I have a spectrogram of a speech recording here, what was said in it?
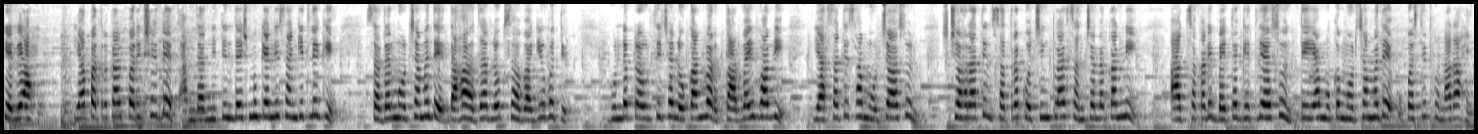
केले आहे. या पत्रकार परिषदेत आमदार नितीन देशमुख यांनी सांगितले की सदर मोर्चामध्ये दहा हजार लोक सहभागी होतील. गुंड प्रवृत्तीच्या लोकांवर कारवाई व्हावी यासाठीच हा मोर्चा असून शहरातील सतरा कोचिंग क्लास संचालकांनी आज सकाळी बैठक घेतली असून ते या मुक मोर्चामध्ये उपस्थित होणार आहेत.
